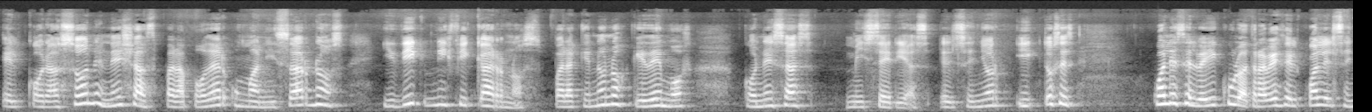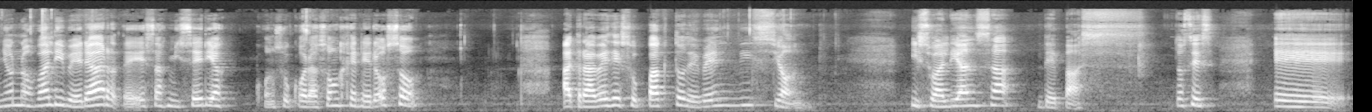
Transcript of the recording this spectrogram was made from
el corazón en ellas para poder humanizarnos y dignificarnos, para que no nos quedemos con esas miserias. El Señor, y entonces, ¿cuál es el vehículo a través del cual el Señor nos va a liberar de esas miserias con su corazón generoso? a través de su pacto de bendición y su alianza de paz. Entonces, eh,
